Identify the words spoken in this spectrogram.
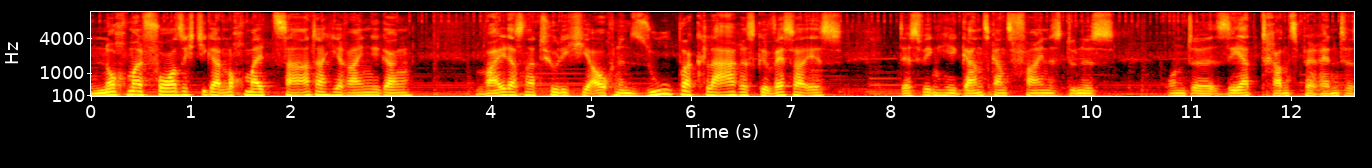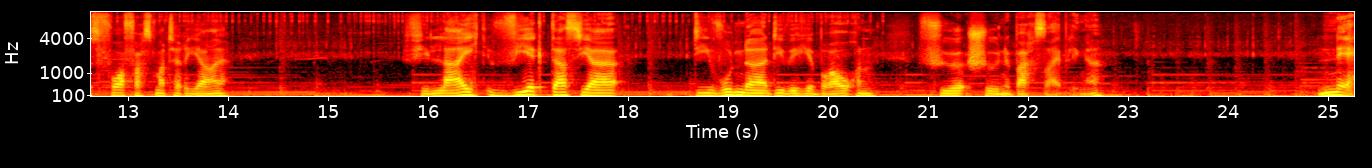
Nochmal vorsichtiger, nochmal zarter hier reingegangen, weil das natürlich hier auch ein super klares Gewässer ist. Deswegen hier ganz, ganz feines, dünnes und äh, sehr transparentes Vorfachsmaterial. Vielleicht wirkt das ja die Wunder, die wir hier brauchen für schöne Bachsaiblinge. Ne,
